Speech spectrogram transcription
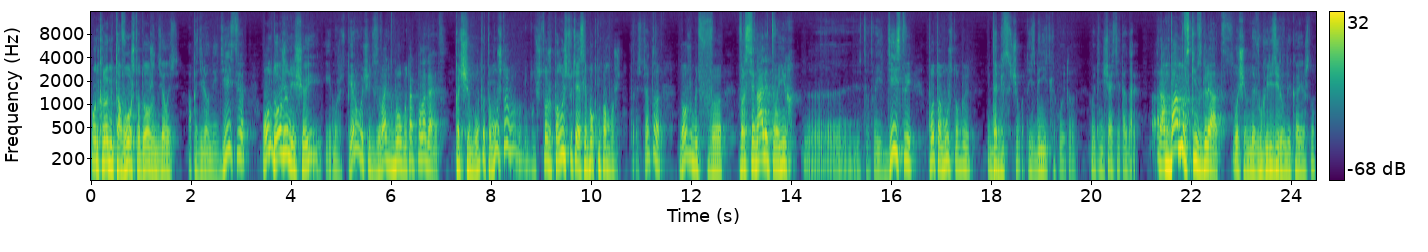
он кроме того, что должен делать определенные действия, он должен еще и, и, может, в первую очередь взывать к Богу, так полагается. Почему? Потому что что же получится у тебя, если Бог не поможет? То есть это должен быть в, в арсенале твоих, э, твоих действий по тому, чтобы добиться чего-то, изменить какое-то какое несчастье и так далее. Рамбамовский взгляд, очень мной вулгаризированный, конечно,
